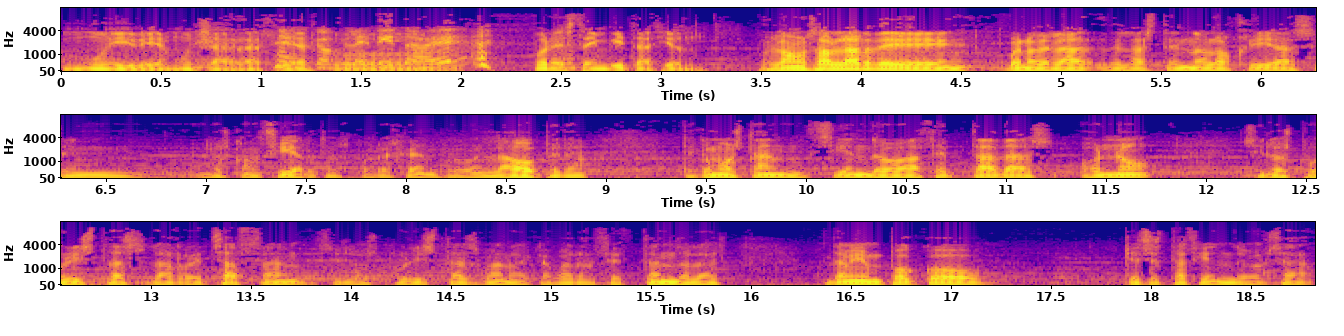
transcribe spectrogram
Muy bien, muchas gracias ¿eh? por, esta invitación. Pues vamos a hablar de, bueno, de, de las tecnologías en los conciertos, por ejemplo, o en la ópera, de cómo están siendo aceptadas o no, si los puristas las rechazan, si los puristas van a acabar aceptándolas. También un poco qué se está haciendo. O sea,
